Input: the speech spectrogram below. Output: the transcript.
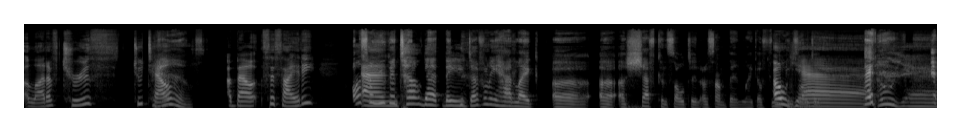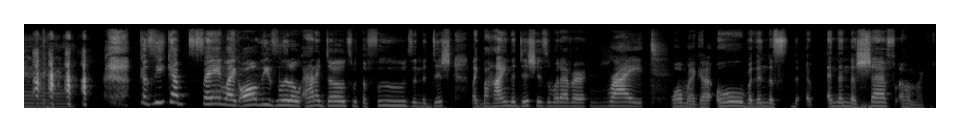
a lot of truth to tell yes. about society. Also, and... you could tell that they definitely had like a, a, a chef consultant or something like a food oh consultant. yeah. Oh yeah. Because he kept saying like all these little anecdotes with the foods and the dish like behind the dishes or whatever. Right. Oh my god. Oh but then the, uh, and then the chef oh my god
